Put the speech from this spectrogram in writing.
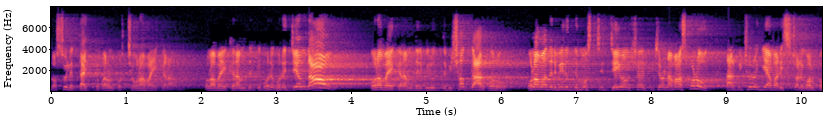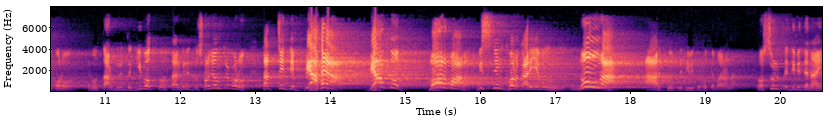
রসুলের দায়িত্ব পালন করছে ওলামাই কেরাম। ওলামাই কেরামদেরকে ভরে ভরে জেল দাও। ওলামাই কেরামদের বিরুদ্ধে বিষদগার করো। ওলামাদের বিরুদ্ধে মসজিদ, যেই মানুষের পিছনে নামাজ পড়ো, তার পিছনে গিয়ে আবার স্টলে গল্প করো এবং তার বিরুদ্ধে গিবত করো, তার বিরুদ্ধে ষড়যন্ত্র করো, তার চাইতে বেহায়া, বেয়াদব, বর্বর, বিশৃঙ্খলকারী এবং নোংরা আর কেউ পৃথিবীতে হতে পারে না। রসুল পৃথিবীতে নাই,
